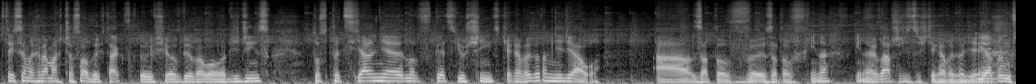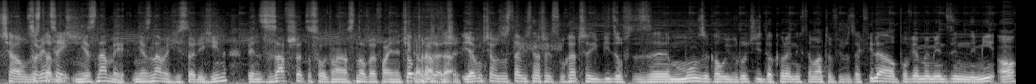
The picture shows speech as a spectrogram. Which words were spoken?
w tych samych ramach czasowych, tak, w których się rozgrywało Origins, to specjalnie no, w Grecji już się nic ciekawego tam nie działo. A za to w, za to w Chinach, w Chinach zawsze się coś ciekawego dzieje. Ja bym chciał Co zostawić... więcej, nie znamy, nie znamy historii Chin, więc zawsze to są dla nas nowe, fajne, To ciekawe prawda. rzeczy. Ja bym chciał zostawić naszych słuchaczy i widzów z muzyką i wrócić do kolejnych tematów już za chwilę. Opowiemy między innymi o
